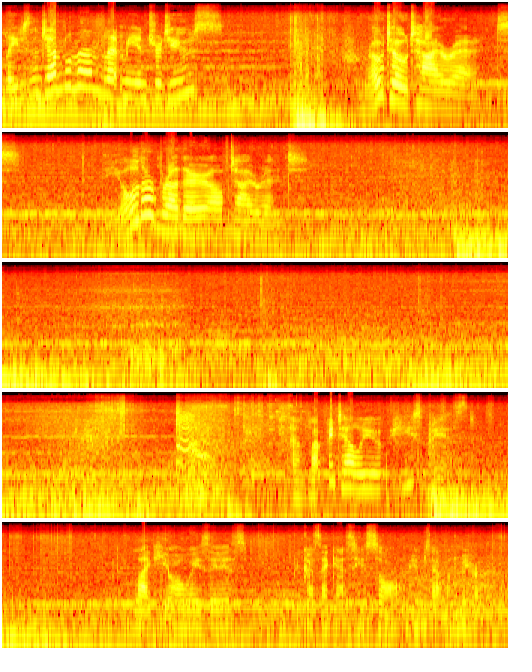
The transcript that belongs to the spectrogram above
Ladies and gentlemen, let me introduce Proto Tyrant, the older brother of Tyrant. And let me tell you, he's pissed. Like he always is, because I guess he saw himself in the mirror.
